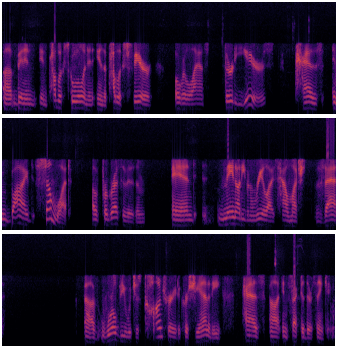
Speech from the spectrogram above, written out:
uh, been in, in public school and in, in the public sphere over the last 30 years has imbibed somewhat of progressivism and may not even realize how much that uh, worldview, which is contrary to Christianity, has uh, infected their thinking.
